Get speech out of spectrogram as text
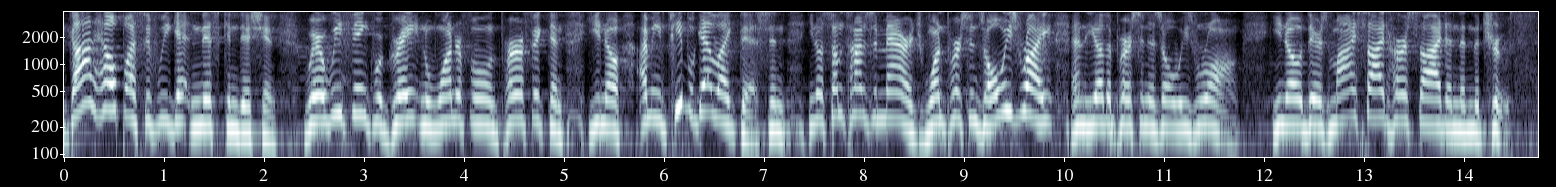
God help us if we get in this condition where we think we're great and wonderful and perfect. And, you know, I mean, people get like this. And, you know, sometimes in marriage, one person's always right and the other person is always wrong. You know, there's my side, her side, and then the truth.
